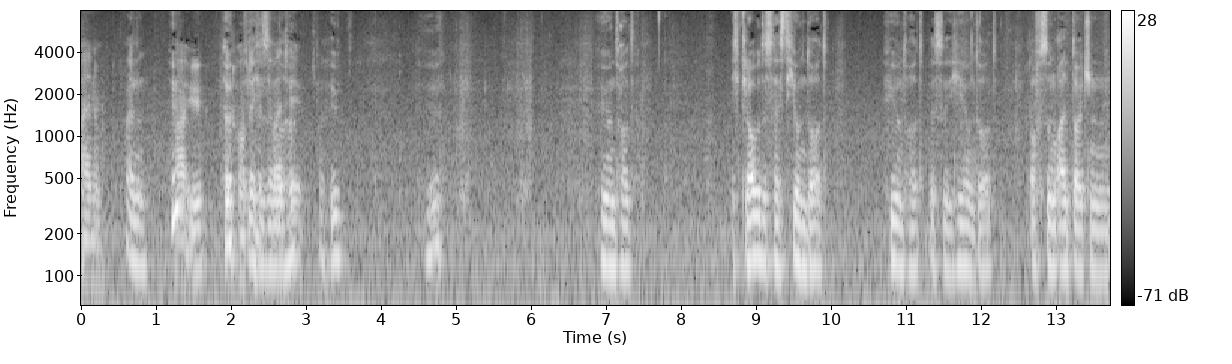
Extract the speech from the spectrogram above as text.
Einem. Einem. Hü. Hü. und Hot Vielleicht mit zwei T. Hü. Hü. Hü und Hot. Ich glaube, das heißt hier und dort. Hü und Hot ist so hier und dort. Auf so einem altdeutschen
